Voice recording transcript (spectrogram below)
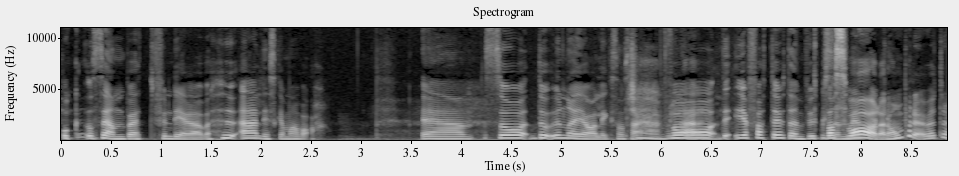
Och, och sen börjat fundera över hur ärlig ska man vara? Eh, så då undrar jag liksom så här, vad, det, jag fattar ju att en vuxen Vad svarade hon på det? Vet du?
